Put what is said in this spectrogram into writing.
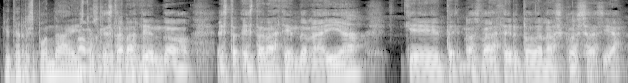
que te responda a esto. que, están, haciendo, están haciendo la IA que nos va a hacer todas las cosas ya.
